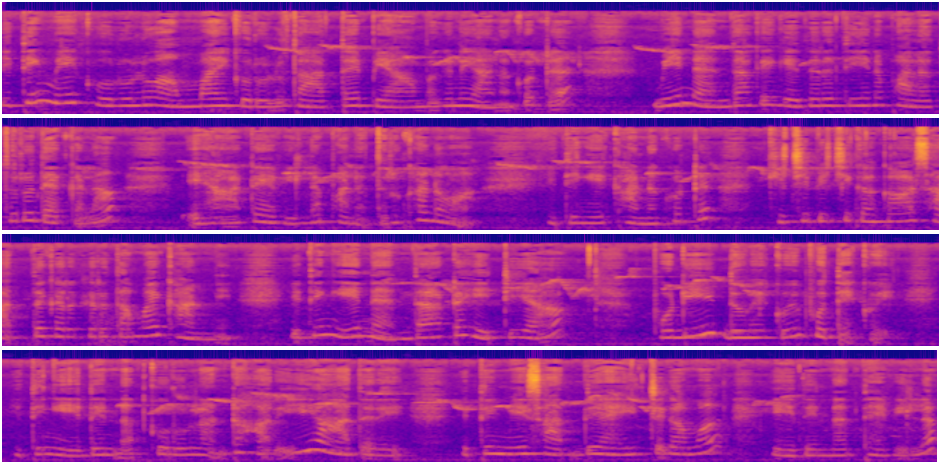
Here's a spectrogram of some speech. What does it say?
ඉතින් මේ කුරුළු අම්මයි කුරුළු තාත්තයි පියාඹගෙන යනකොට මේ නැන්දාගේ ගෙදර තියෙන පළතුරු දැකලා එහාට ඇවිල්ලා පළතුරු කනවා. ඉතින් ඒ කනකොට කිචිපිචි ගගා සද්ද කර කර තමයි කන්නේ. ඉතින් ඒ නැන්දාට හිටියා පොඩි දුවෙකුයි පුතෙකුයි. ඉතින් ඒ දෙන්නත් කුරුල්ලන්ට හරි ආදරේ. ඉතින් මේ සද්දේ ඇහිච්ච ගමන් ඒ දෙන්නත් ඇවිල්ලා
